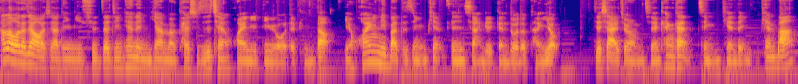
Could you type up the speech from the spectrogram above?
Hello，大家好，我是阿丁米斯。在今天的影片还没有开始之前，欢迎你订阅我的频道，也欢迎你把这支影片分享给更多的朋友。接下来就让我们一起来看看今天的影片吧。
